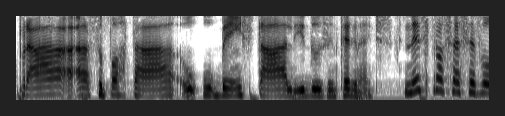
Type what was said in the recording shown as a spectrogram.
para suportar o, o bem-estar ali dos integrantes. Nesse processo evolutivo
